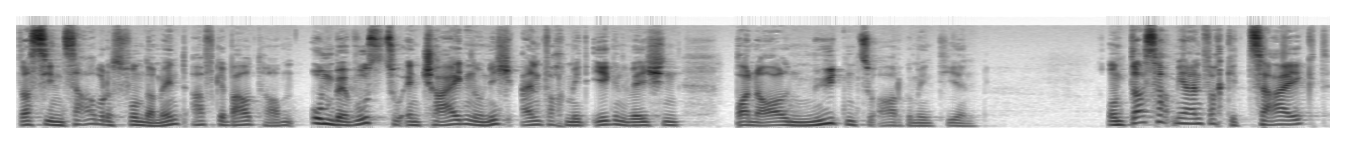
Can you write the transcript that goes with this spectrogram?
dass sie ein sauberes Fundament aufgebaut haben, um bewusst zu entscheiden und nicht einfach mit irgendwelchen banalen Mythen zu argumentieren. Und das hat mir einfach gezeigt,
